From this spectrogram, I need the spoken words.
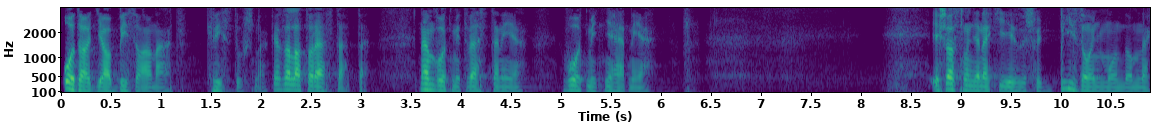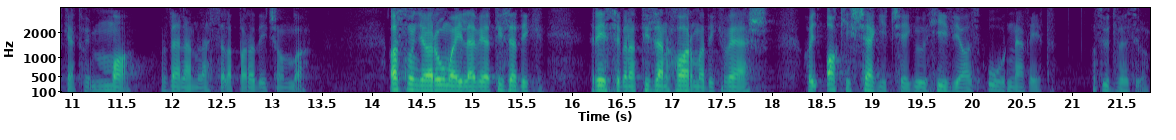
odadja a bizalmát Krisztusnak. Ez a lator ezt tette. Nem volt mit vesztenie, volt mit nyernie. És azt mondja neki Jézus, hogy bizony mondom neked, hogy ma velem leszel a paradicsomba. Azt mondja a római levél tizedik részében a tizenharmadik vers, hogy aki segítségül hívja az Úr nevét, az üdvözül.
